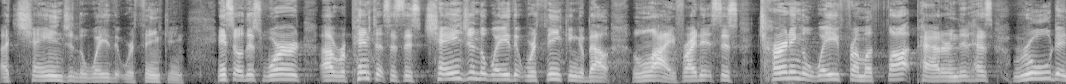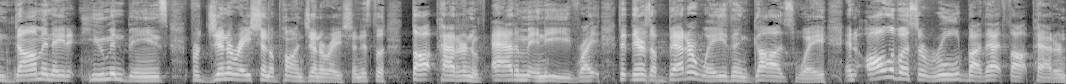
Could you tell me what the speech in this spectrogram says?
a, change in the way that we're thinking. And so, this word uh, repentance is this change in the way that we're thinking about life, right? It's this turning away from a thought pattern that has ruled and dominated human beings for generation upon generation. It's the thought pattern of Adam and Eve, right? That there's a better way than God's way. And all of us are ruled by that thought pattern.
